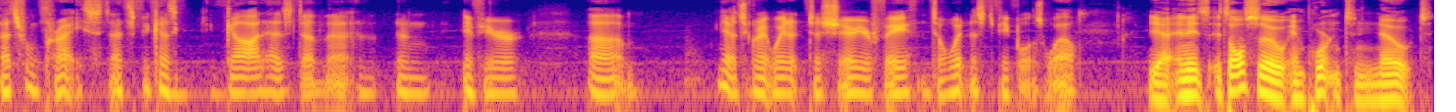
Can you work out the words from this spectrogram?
that's from christ that's because god has done that and, and if you're um yeah it's a great way to, to share your faith and to witness to people as well Yeah, and it's it's also important to note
